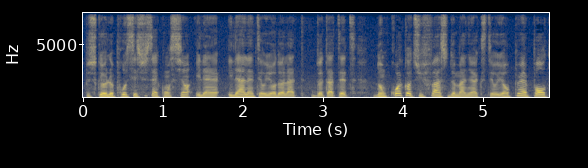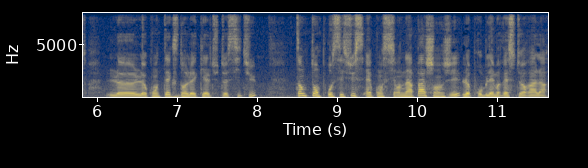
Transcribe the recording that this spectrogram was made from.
puisque le processus inconscient, il est, il est à l'intérieur de, de, ta tête. Donc, quoi que tu fasses de manière extérieure, peu importe le, le contexte dans lequel tu te situes, Tant que ton processus inconscient n'a pas changé, le problème restera là.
